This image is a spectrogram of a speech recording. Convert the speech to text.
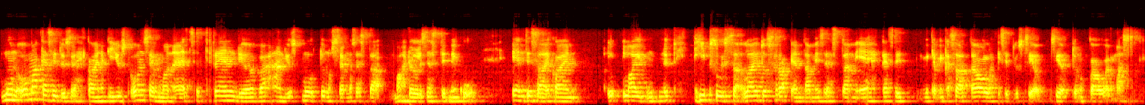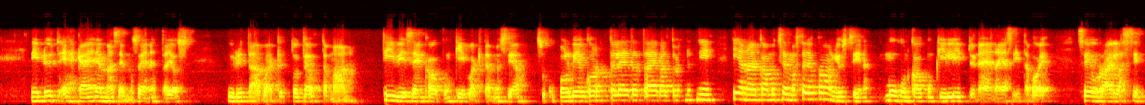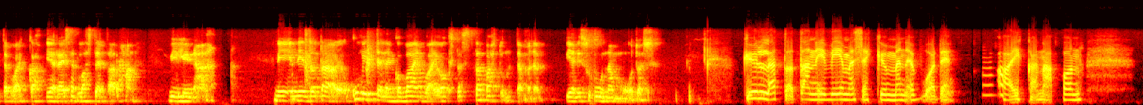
mun oma käsitys ehkä ainakin just on semmoinen, että se trendi on vähän just muuttunut semmoisesta mahdollisesti niin kuin entisaikain lai, nyt hipsuissa laitosrakentamisesta, niin ehkä sit, mikä, mikä saattaa ollakin sit just sijoittunut kauemmas, niin nyt ehkä enemmän semmoiseen, että jos pyritään vaikka toteuttamaan tiiviiseen kaupunkiin vaikka tämmöisiä sukupolvien kortteleita tai ei välttämättä nyt niin hienojakaan, mutta semmoista, joka on just siinä muuhun kaupunkiin liittyneenä ja siitä voi seurailla sitten vaikka viereisen lastentarhan vilinää. Niin, niin tota, kuvittelenko vain vai onko tässä tapahtunut tämmöinen pieni suunnanmuutos? Kyllä, tota, niin viimeisen kymmenen vuoden aikana on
